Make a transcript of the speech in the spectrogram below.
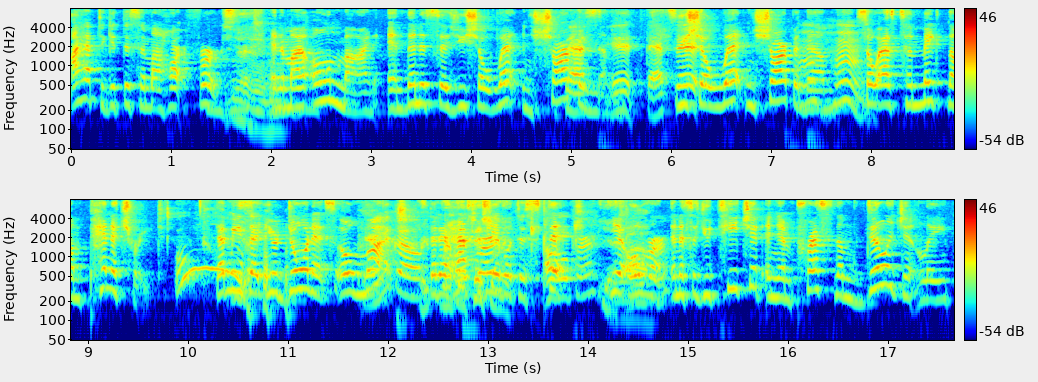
I have to get this in my heart 1st and in my own mind. And then it says, You shall wet and sharpen That's them. it. That's you it. Mm-hmm. shall wet and sharpen them so as to make them penetrate. That means that you're doing it so much that it has to be able to stick. Over. Yeah, over. And it says you teach it and impress them diligently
